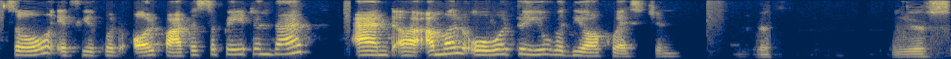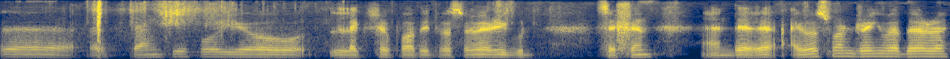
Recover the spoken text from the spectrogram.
So if you could all participate in that. And uh, Amal, over to you with your question. Yes, uh, uh, thank you for your lecture Parth. It was a very good session and uh, i was wondering whether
